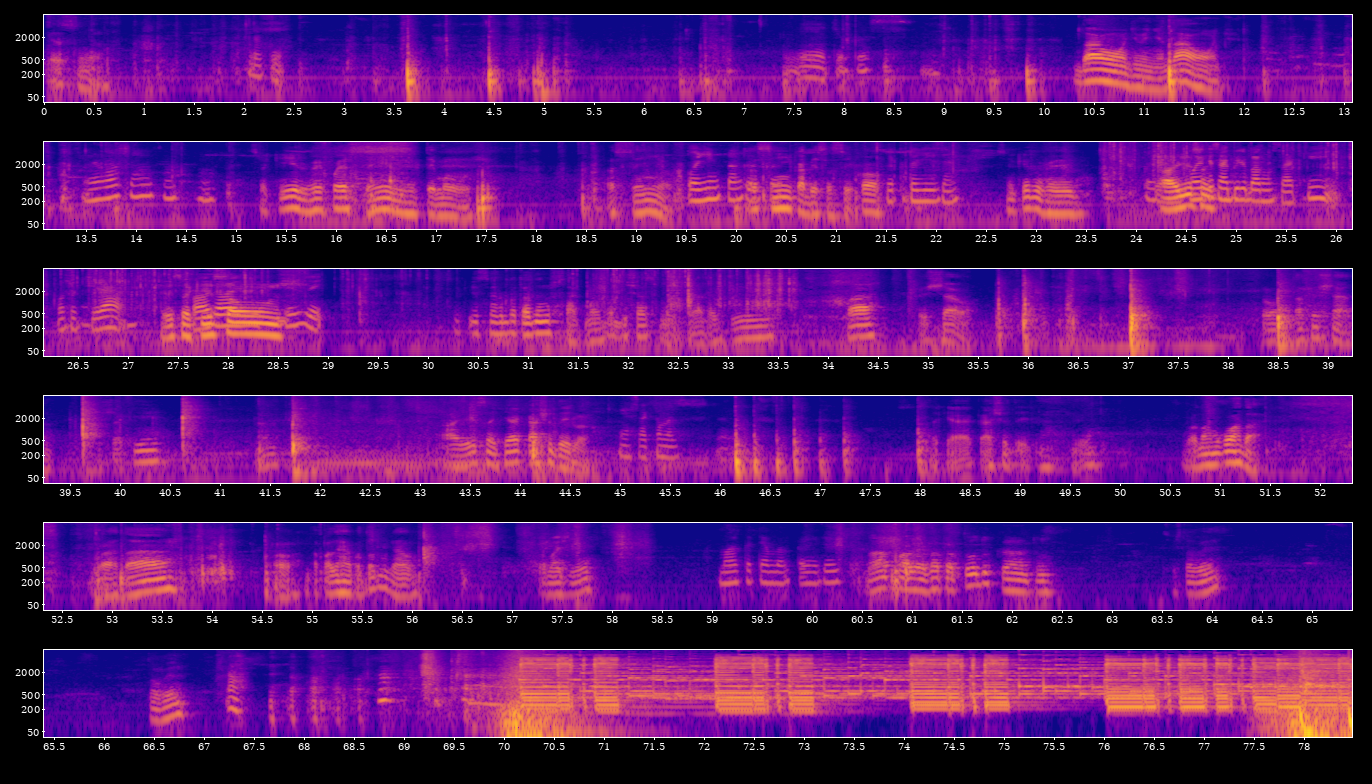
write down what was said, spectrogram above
É assim, ó. Daqui. É, tipo assim. Da onde, menina? Da onde? Negocinho assim. Isso aqui ele veio foi assim, teimoso. Assim, ó. Hoje então que Assim, cabeça seca, ó. O que eu tô dizendo? Assim que ele veio. Pois é, Aí Depois que essa pilha bagunçar aqui, posso tirar? Esse aqui são os... Esse aqui serve botar dentro do saco, mas vou deixar assim, tirado aqui. Tá? Fechar, ó. Pronto, tá fechado. Deixa aqui. Tá? Aí esse aqui é a caixa dele, ó. Essa aqui é mais... Essa aqui é a caixa dele, viu? Agora nós vamos guardar. Guardar. Ó, dá pra levar pra todo lugar, ó. Imaginou? Mostra que tem uma pra Dá pra levar pra todo canto. Vocês estão vendo? Estão vendo? Ah. Thank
